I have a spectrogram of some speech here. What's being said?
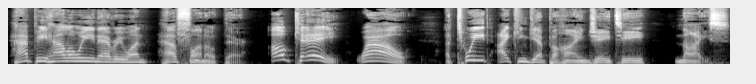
happy Halloween, everyone. Have fun out there. Okay. Wow. A tweet I can get behind, JT. Nice.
